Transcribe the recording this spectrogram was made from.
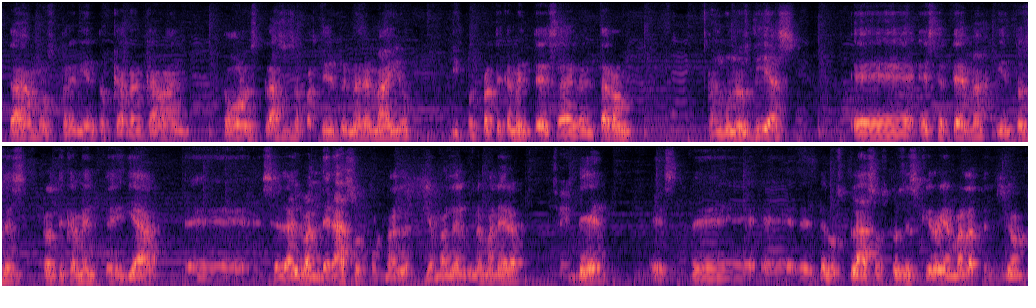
Estábamos previendo que arrancaban todos los plazos a partir del 1 de mayo y pues prácticamente se adelantaron algunos días eh, este tema y entonces prácticamente ya eh, se da el banderazo, por mal, llamarle de alguna manera, de, este, eh, de los plazos. Entonces quiero llamar la atención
